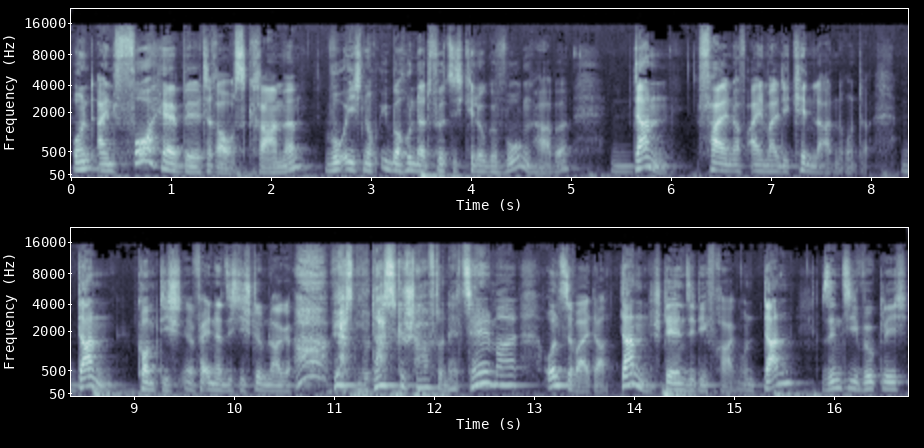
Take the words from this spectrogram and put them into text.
und ein Vorherbild rauskrame, wo ich noch über 140 Kilo gewogen habe, dann fallen auf einmal die Kinnladen runter. Dann kommt die, äh, verändert sich die Stimmlage. Oh, wie hast du das geschafft? Und erzähl mal und so weiter. Dann stellen sie die Fragen und dann sind sie wirklich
